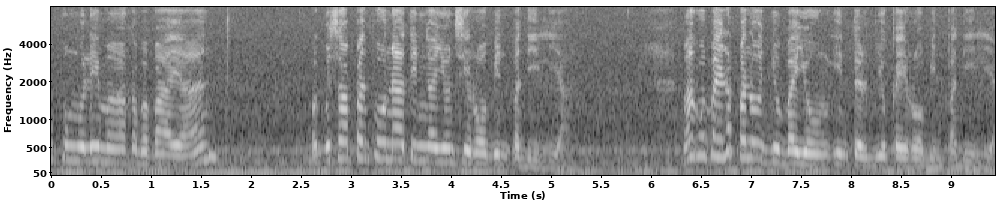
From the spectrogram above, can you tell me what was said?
po muli mga kababayan. Pag-usapan po natin ngayon si Robin Padilla. Mga kababayan, napanood nyo ba yung interview kay Robin Padilla?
